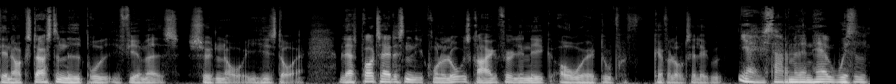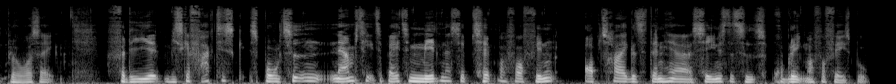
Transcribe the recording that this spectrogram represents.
det nok største nedbrud i firmaets 17-årige historie. Men lad os prøve at tage det sådan i kronologisk rækkefølge, Nick, og øh, du kan få lov til at lægge ud. Ja, vi starter med den her årsag. Fordi øh, vi skal faktisk spole tiden nærmest helt tilbage til midten af september for at finde optrækket til den her seneste tids problemer for Facebook.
